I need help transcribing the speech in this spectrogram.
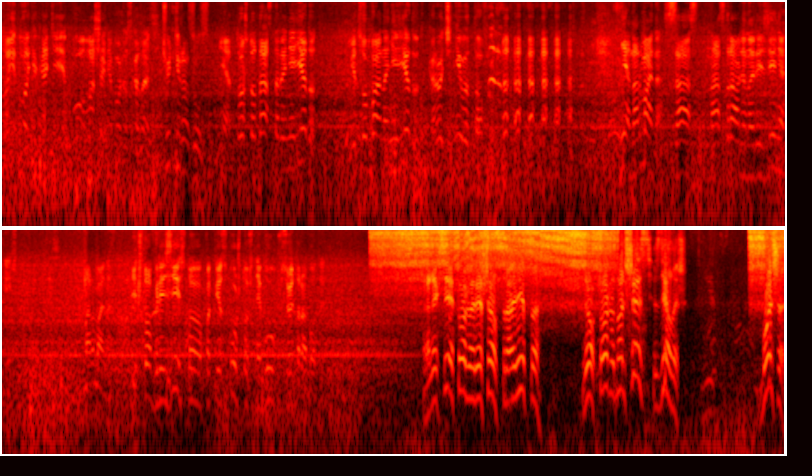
Ну итоги какие по машине можно сказать? Чуть не разулся. Нет, то, что Дастеры не едут, Митсубаны не едут, короче, Нива топ. Не, нормально, со, на остравленной резине нормально. И что в грязи, что по песку, что в снегу, все это работает. Алексей тоже решил стравиться. Лех, тоже 0,6 сделаешь? Больше?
